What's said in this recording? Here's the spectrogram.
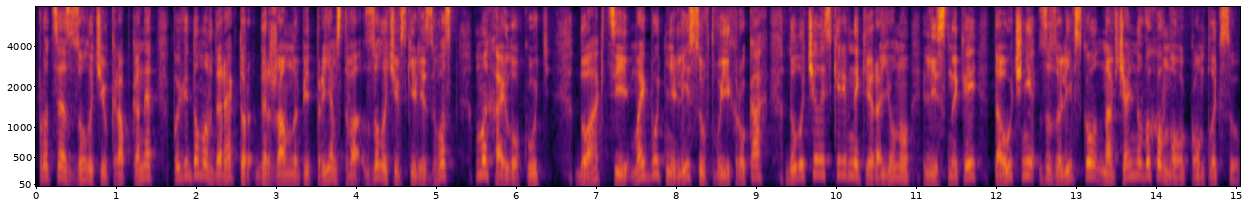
Про це Золочів.нет повідомив директор державного підприємства Золочівський лісгосп Михайло Куть. До акції Майбутнє лісу в твоїх руках долучились керівники району, лісники та учні Зозолівського навчально-виховного комплексу.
